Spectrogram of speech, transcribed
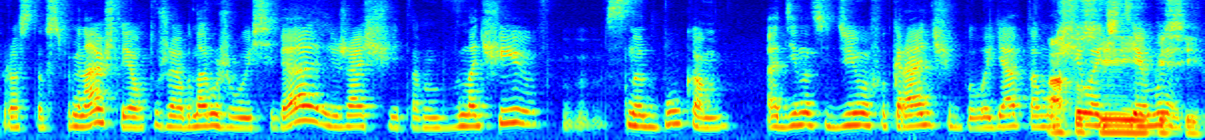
просто вспоминаю, что я вот уже обнаруживаю себя, лежащий там в ночи с ноутбуком, 11 дюймов экранчик было, я там учила HTML.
